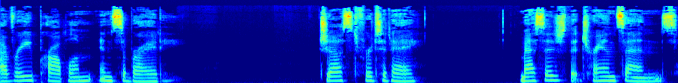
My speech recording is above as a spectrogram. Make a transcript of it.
every problem in sobriety. Just for today. Message that transcends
